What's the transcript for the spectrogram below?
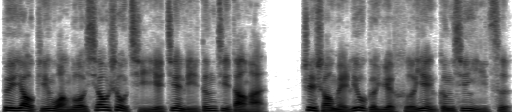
对药品网络销售企业建立登记档案，至少每六个月核验更新一次，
